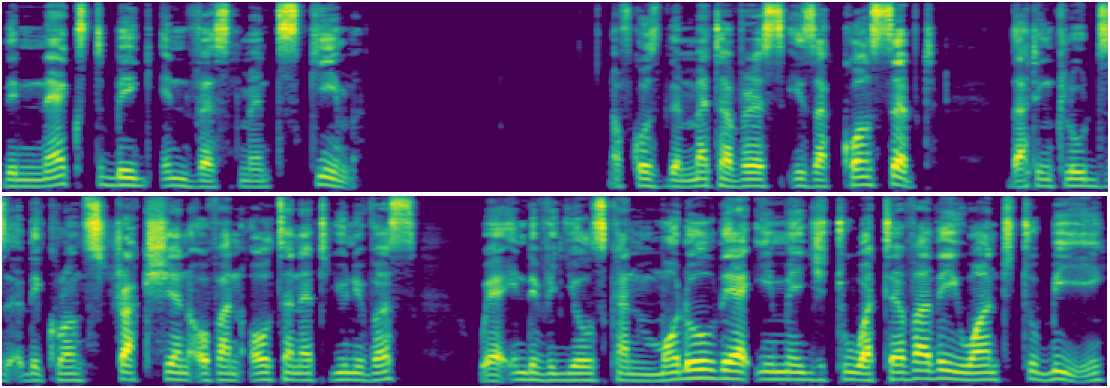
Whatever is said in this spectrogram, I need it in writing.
the next big investment scheme. Of course, the metaverse is a concept that includes the construction of an alternate universe where individuals can model their image to whatever they want to be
